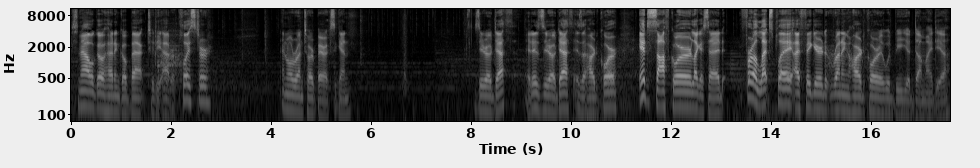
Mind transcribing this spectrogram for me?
So now we'll go ahead and go back to the outer cloister. And we'll run to our barracks again. Zero death. It is zero death. Is it hardcore? It's softcore, like I said. For a let's play, I figured running hardcore it would be a dumb idea.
